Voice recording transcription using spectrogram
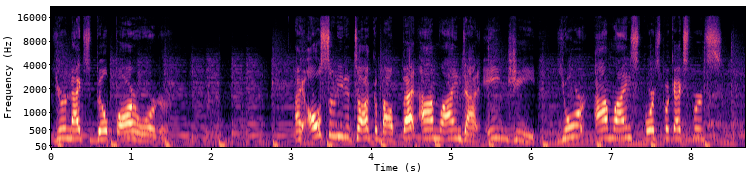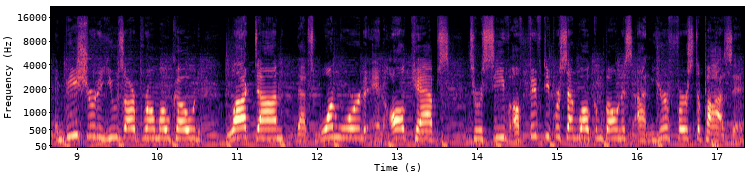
your next Built Bar order. I also need to talk about betonline.ag, your online sportsbook experts, and be sure to use our promo code LOCKEDON, that's one word in all caps, to receive a 50% welcome bonus on your first deposit.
